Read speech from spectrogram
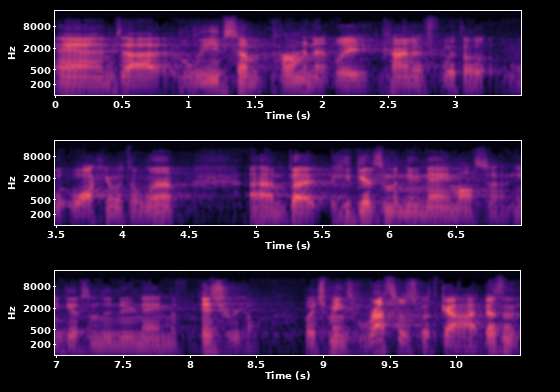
and uh, leaves him permanently kind of with a, walking with a limp. Um, but he gives him a new name also. He gives him the new name of Israel, which means wrestles with God. Doesn't,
